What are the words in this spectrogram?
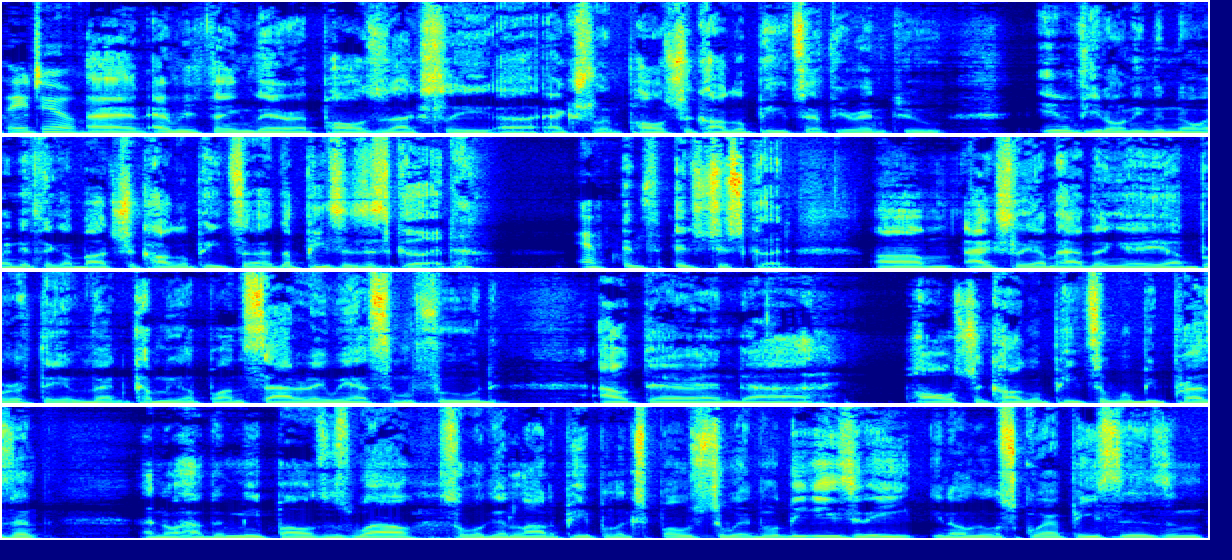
They do. and everything there at Paul's is actually uh, excellent. Paul's Chicago Pizza. If you're into, even if you don't even know anything about Chicago pizza, the pizza is good. It's it's just good. Um, actually, I'm having a, uh birthday event coming up on Saturday. We have some food out there, and uh, Paul's Chicago Pizza will be present. And they'll have the meatballs as well, so we'll get a lot of people exposed to it. It'll be easy to eat, you know, little square pieces, and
